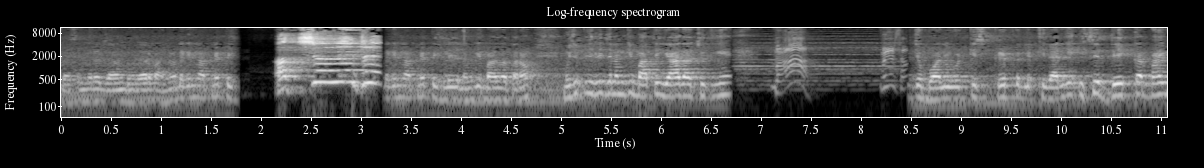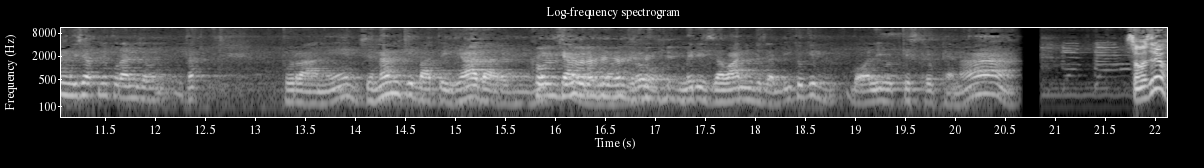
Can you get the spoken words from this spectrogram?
वैसे मेरा जन्म दो हज़ार पाँच में लेकिन मैं अपने पिछ- अच्छा लेकिन मैं अपने पिछले जन्म की बात बता रहा हूँ। मुझे पिछले जन्म की बातें याद आ चुकी हैं। जो बॉलीवुड की स्क्रिप्ट लिखी जा रही है इसे देखकर भाई मुझे अपने पुराने जमाने पुराने जन्म की बातें याद आ रही हैं। कौन क्या बोलूँ जन्म bro? मेरी जबान चल रही क्योंकि बॉलीवुड की स्क्रिप्ट है ना। समझ रहे हो?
